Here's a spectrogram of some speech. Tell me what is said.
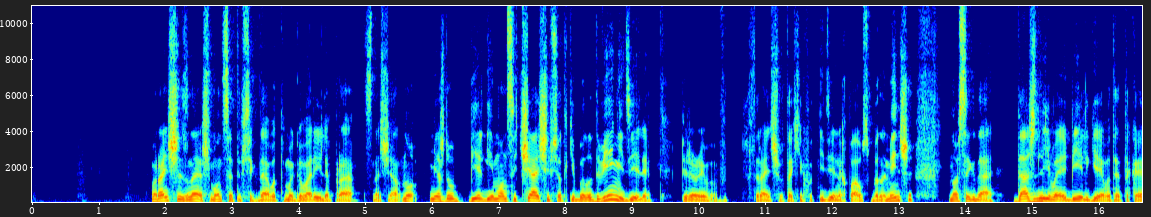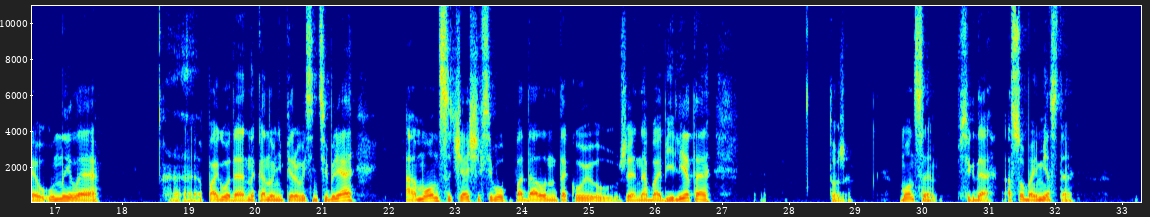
раньше, знаешь, Монцы это всегда, вот мы говорили про сначала, ну, между Бельгией и Монцей чаще все-таки было две недели перерыва. Раньше вот таких вот недельных пауз было меньше, но всегда дождливая Бельгия, вот эта такая унылая э, погода накануне 1 сентября, а Монца чаще всего попадала на такую уже на бабье лето тоже. Монса всегда особое место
